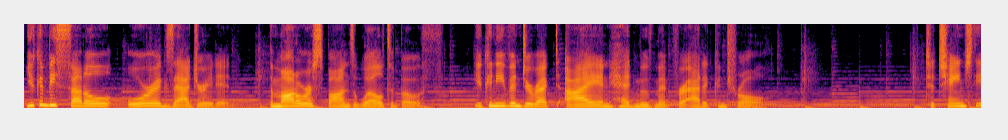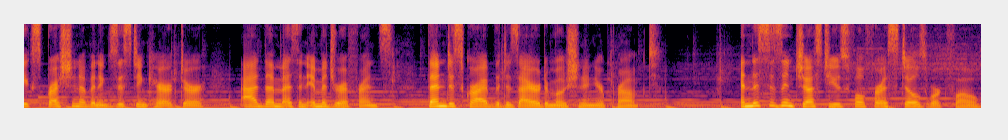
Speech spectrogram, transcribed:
You can be subtle or exaggerated. The model responds well to both. You can even direct eye and head movement for added control. To change the expression of an existing character, add them as an image reference, then describe the desired emotion in your prompt. And this isn't just useful for a stills workflow.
